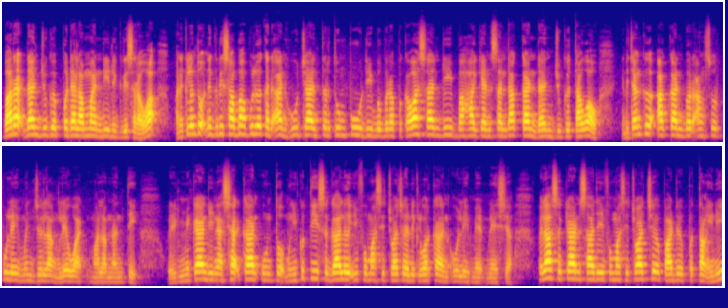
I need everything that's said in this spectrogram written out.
barat dan juga pedalaman di negeri Sarawak. Manakala untuk negeri Sabah pula keadaan hujan tertumpu di beberapa kawasan di bahagian Sandakan dan juga Tawau yang dijangka akan berangsur pulih menjelang lewat malam nanti. Oleh demikian dinasihatkan untuk mengikuti segala informasi cuaca yang dikeluarkan oleh Met Malaysia. Baiklah sekian sahaja informasi cuaca pada petang ini.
